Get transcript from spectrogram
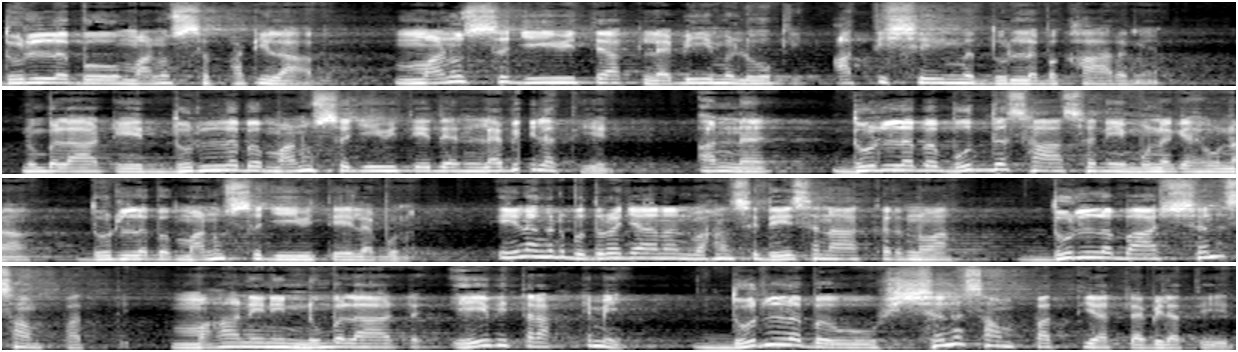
දුල්ලබෝ මනුස්ස පටිලාබ. මනුස්ස ජීවිතයක් ලැබීම ලෝකෙ අතිශයෙන්ම දුල්ලභ කාරණය. නුබලාට ඒ දුර්ලභ මනුස්ස ජීවිතය දැන් ලැබිලතියෙන්. අන්න දුර්ලභ බුද්ධ ශාසනය මුණ ගැහුණා දුර්ලභ මනුස්ස ජීවිතය ලැබුණ. ඊළඟට බුදුරජාණන් වහන්සේ දේශනා කරනවා දුල්ල භාෂණ සම්පත්ති. මහනෙනින් නුඹලාට ඒ විතරක් නෙමේ දුර්ලභ වූ ෂණ සම්පත්තියක් ලැබිලතිීන්.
